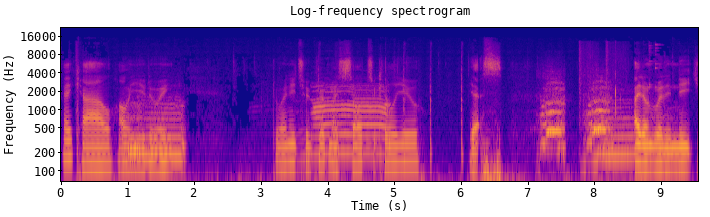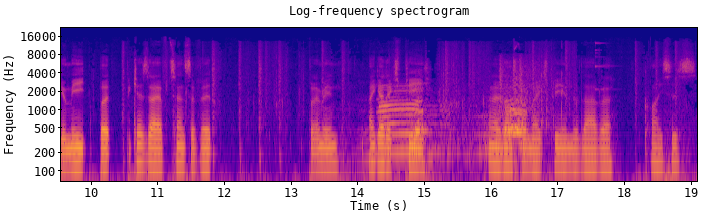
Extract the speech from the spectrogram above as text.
Hey cow, how are you doing? Uh, Do I need to grip my sword to kill you? Yes. I don't really need your meat, but because I have tons of it. But I mean, I get XP. And I lost all my XP in the lava crisis.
